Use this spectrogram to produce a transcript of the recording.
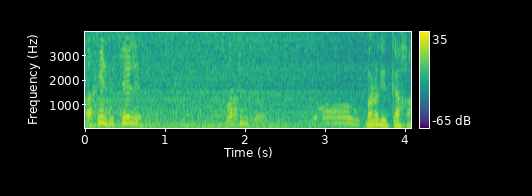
אחי זה כלב. מה אתה בוא נגיד ככה,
